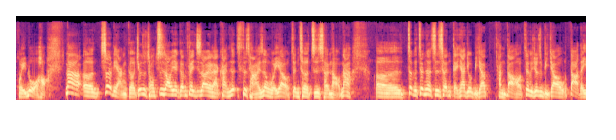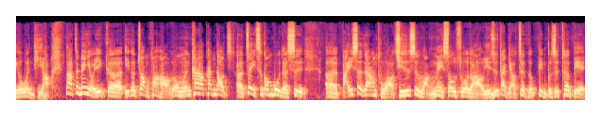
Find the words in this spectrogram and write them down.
回落哈。那呃，这两个就是从制造业跟非制造业来看，市场还认为要有政策支撑哦。那呃，这个政策支撑，等一下就比较谈到哈，这个就是比较大的一个问题哈。那这边有一个一个状况哈，我们看到看到呃，这一次公布的是。呃白色这张图哦，其实是往内收缩的哦，也是代表这个并不是特别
